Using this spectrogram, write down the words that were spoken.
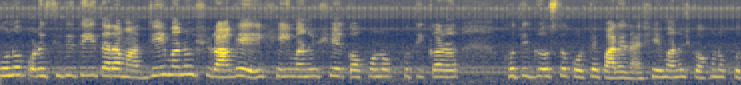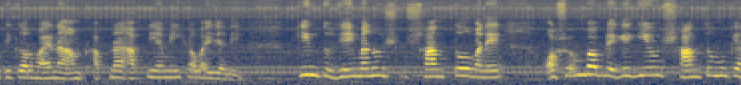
কোনো পরিস্থিতিতেই তারা যেই মানুষ রাগে, সেই মানুষের কখনো ক্ষতিকর ক্ষতিগ্রস্ত করতে পারে না, সেই মানুষ কখনো ক্ষতিকর হয় না আপনার, আপনি, আমি সবাই জানি। কিন্তু যেই মানুষ শান্ত মানে অসম্ভব রেগে গিয়েও শান্ত মুখে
